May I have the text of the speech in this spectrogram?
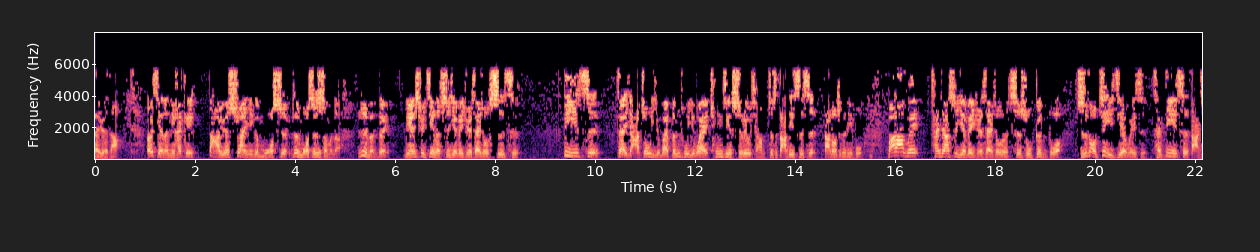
来越大，而且呢，你还可以大约算一个模式，这模式是什么呢？日本队连续进了世界杯决赛周四次，第一次。在亚洲以外、本土以外冲进十六强，这是打第四次打到这个地步。巴拉圭参加世界杯决赛周的次数更多，直到这一届为止才第一次打进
